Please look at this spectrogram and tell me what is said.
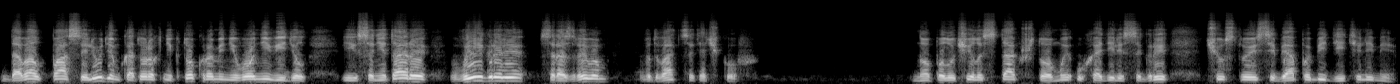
давал пасы людям, которых никто кроме него не видел, и санитары выиграли с разрывом в 20 очков. Но получилось так, что мы уходили с игры, чувствуя себя победителями.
